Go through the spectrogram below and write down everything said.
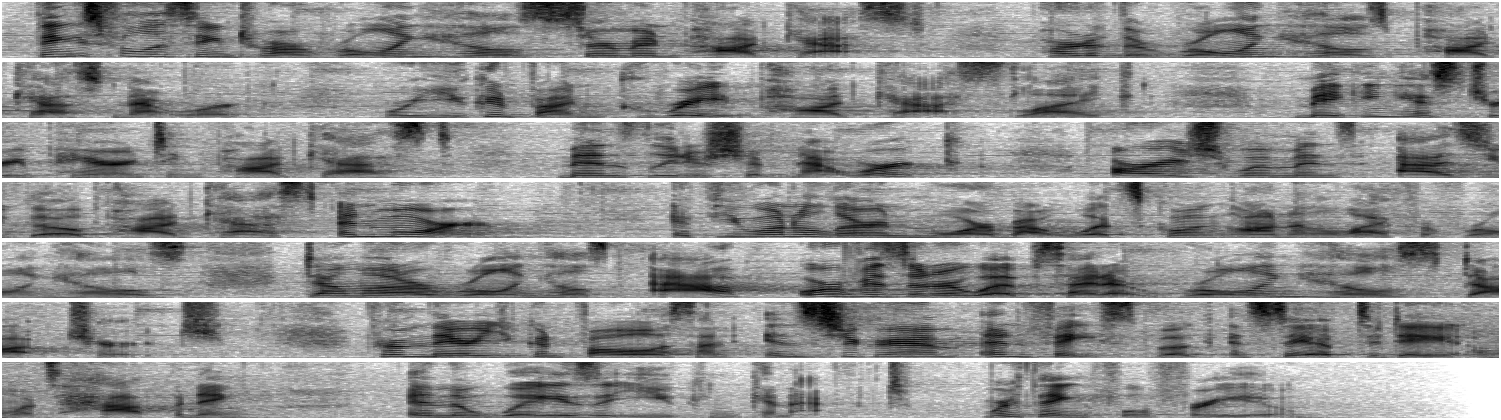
Thanks for listening to our Rolling Hills Sermon Podcast part of the Rolling Hills Podcast Network, where you can find great podcasts like Making History Parenting Podcast, Men's Leadership Network, RH Women's As You Go podcast, and more. If you want to learn more about what's going on in the life of Rolling Hills, download our Rolling Hills app or visit our website at rollinghills.church. From there, you can follow us on Instagram and Facebook and stay up to date on what's happening in the ways that you can connect. We're thankful for you.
